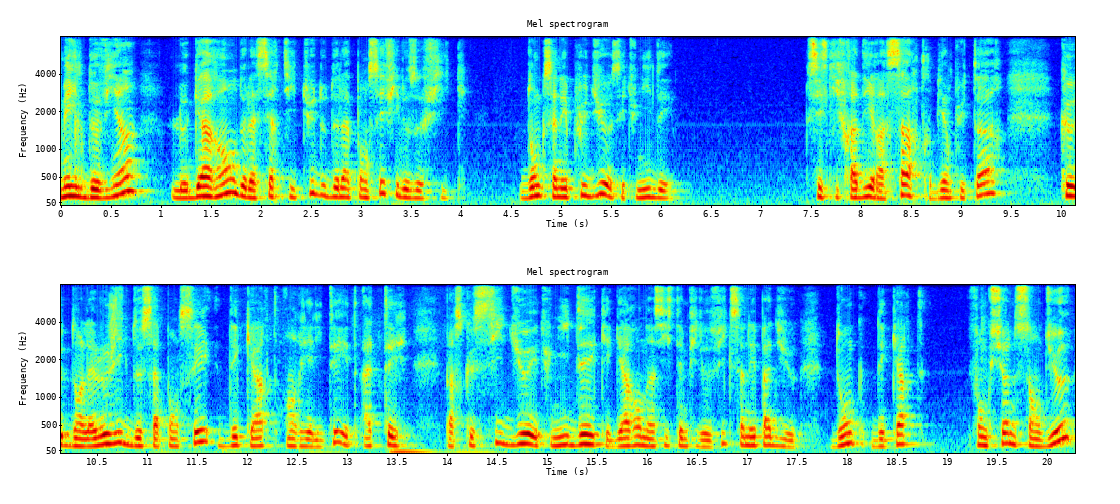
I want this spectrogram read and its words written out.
Mais il devient le garant de la certitude de la pensée philosophique. Donc ça n'est plus Dieu, c'est une idée. C'est ce qui fera dire à Sartre bien plus tard que dans la logique de sa pensée, Descartes en réalité est athée. Parce que si Dieu est une idée qui est garant d'un système philosophique, ça n'est pas Dieu. Donc Descartes fonctionne sans Dieu,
